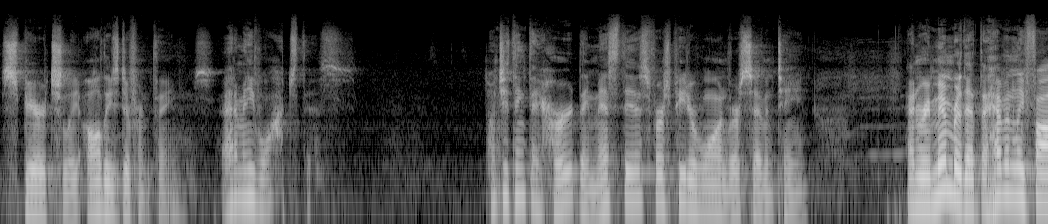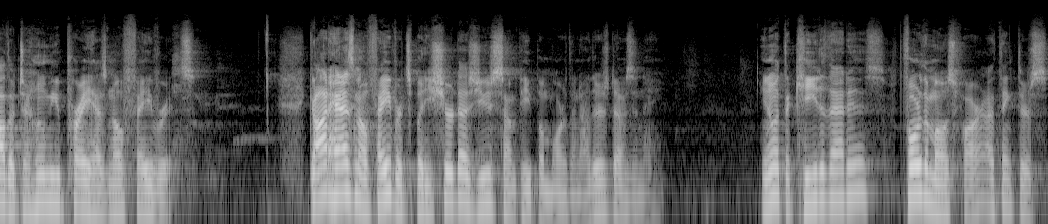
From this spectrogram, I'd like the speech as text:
spiritually, all these different things. Adam and Eve watched this. Don't you think they hurt? They missed this? 1 Peter 1, verse 17. And remember that the Heavenly Father to whom you pray has no favorites. God has no favorites, but He sure does use some people more than others, doesn't He? You know what the key to that is? For the most part, I think there's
